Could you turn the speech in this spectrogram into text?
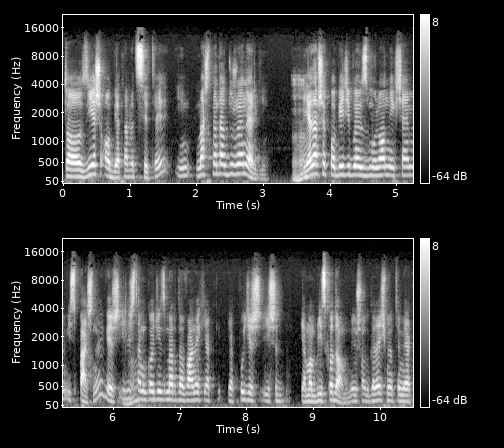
to zjesz obiad nawet syty i masz nadal dużo energii. Mhm. Ja zawsze po obiedzie byłem zmulony i chciałem iść spać. No i wiesz, ileś Mhm. tam godzin zmarnowanych, jak, jak pójdziesz jeszcze, ja mam blisko dom, my już odgadaliśmy o tym, jak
